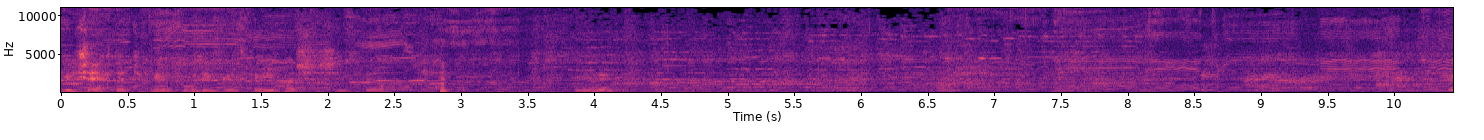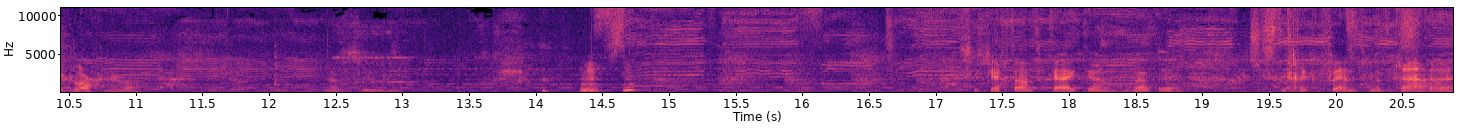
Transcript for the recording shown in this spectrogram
Wie zegt dat je geen voeding kunt geven als je ziek bent? Hm? Ik lach nu hoor. Ja, zie je. Zit je echt aan te kijken? Wat eh, is die gekke vent met rare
